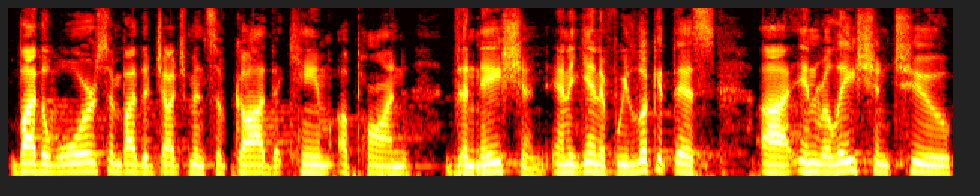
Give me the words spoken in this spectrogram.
by the wars and by the judgments of God that came upon the nation. And again, if we look at this, uh, in relation to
